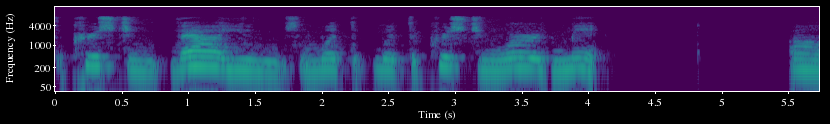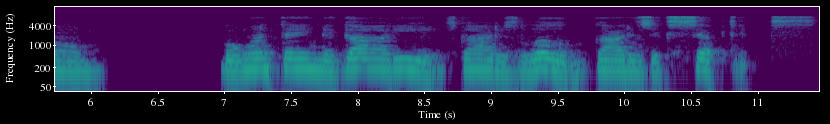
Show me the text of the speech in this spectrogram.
the Christian values and what the, what the Christian word meant. Um, but one thing that God is, God is love. God is acceptance.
